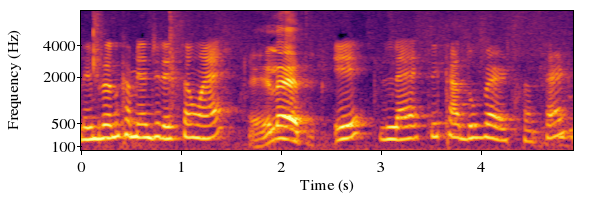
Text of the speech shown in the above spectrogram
Lembrando que a minha direção é É elétrica. elétrica do Versa, certo?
